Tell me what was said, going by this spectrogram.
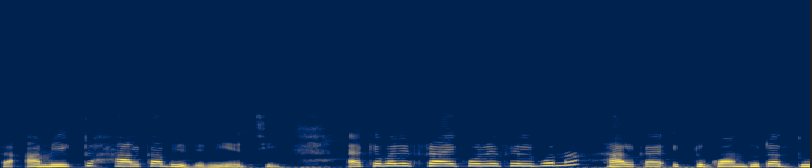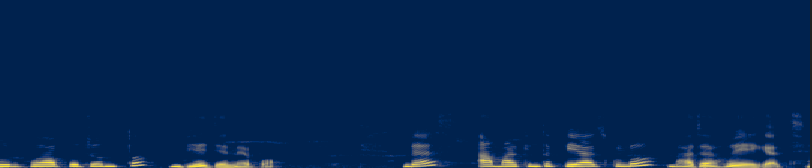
তা আমি একটু হালকা ভেজে নিয়েছি। একেবারে ফ্রাই করে ফেলব না, হালকা একটু গন্ধটা দূর হওয়া পর্যন্ত ভেজে নেব। ব্যাস, আমার কিন্তু পেঁয়াজগুলো ভাজা হয়ে গেছে।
